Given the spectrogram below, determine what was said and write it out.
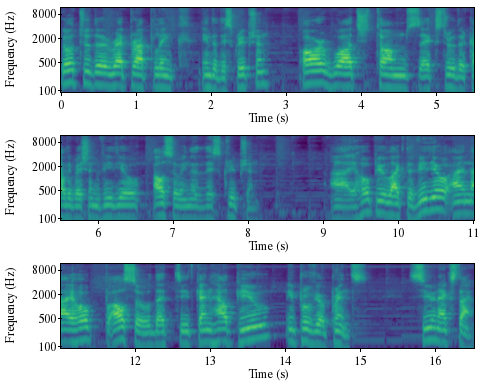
go to the RepRap link in the description or watch Tom's extruder calibration video also in the description. I hope you liked the video and I hope also that it can help you improve your prints. See you next time.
